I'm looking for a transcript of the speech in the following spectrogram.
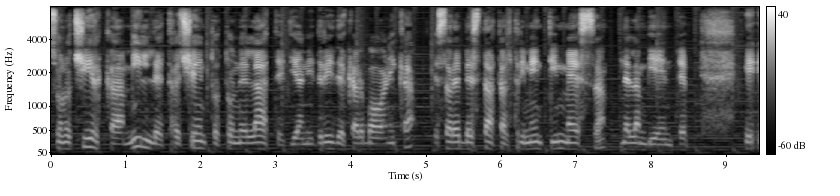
sono circa 1.300 tonnellate di anidride carbonica che sarebbe stata altrimenti immessa nell'ambiente e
